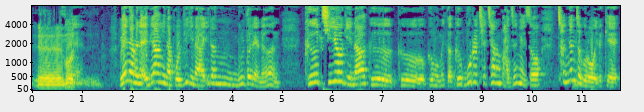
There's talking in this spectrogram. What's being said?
예뭐 네. 왜냐하면 에비앙이나 볼빅이나 이런 물들에는 그 지역이나 그, 그, 그 뭡니까, 그 물을 채취하는 과정에서 천년적으로 이렇게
